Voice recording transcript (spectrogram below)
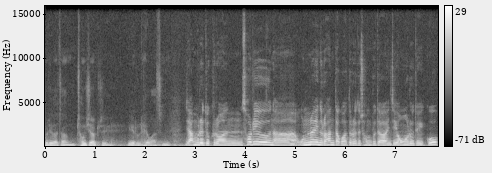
우리가 참 정신없이 일을 해왔습니다. 이제 아무래도 그런 서류나 온라인으로 한다고 하더라도 전부 다 이제 영어로 돼 있고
